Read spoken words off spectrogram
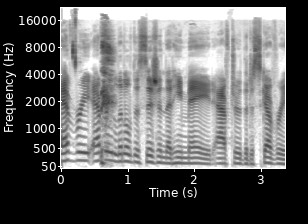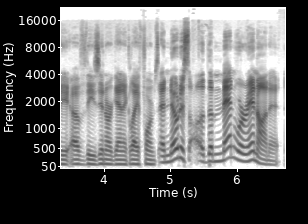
every every little decision that he made after the discovery of these inorganic life forms, and notice uh, the men were in on it.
